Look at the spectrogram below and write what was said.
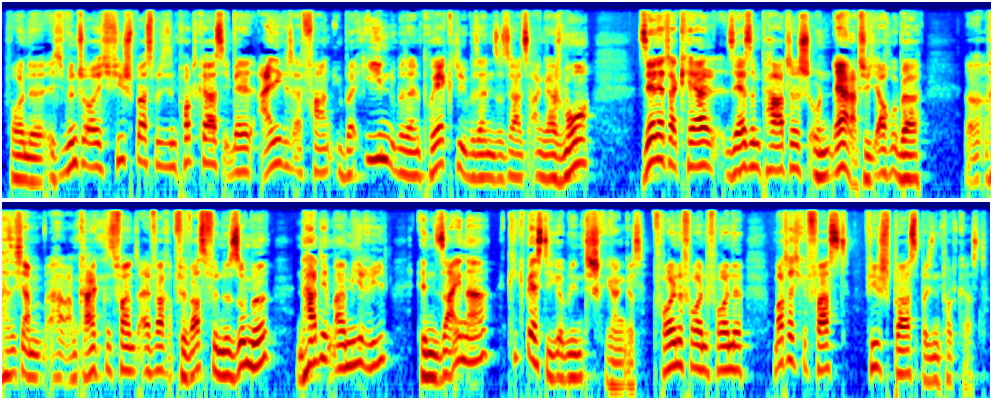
Freunde, ich wünsche euch viel Spaß bei diesem Podcast. Ihr werdet einiges erfahren über ihn, über seine Projekte, über sein soziales Engagement. Sehr netter Kerl, sehr sympathisch und ja, natürlich auch über, äh, was ich am, am kranken fand, einfach für was für eine Summe Nadim Amiri in seiner Kickbase-Liga über den Tisch gegangen ist. Freunde, Freunde, Freunde, macht euch gefasst. Viel Spaß bei diesem Podcast.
